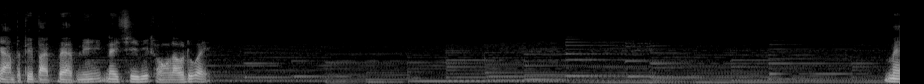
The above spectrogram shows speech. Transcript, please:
การปฏิบัติแบบนี้ในชีวิตของเราด้วย แม่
